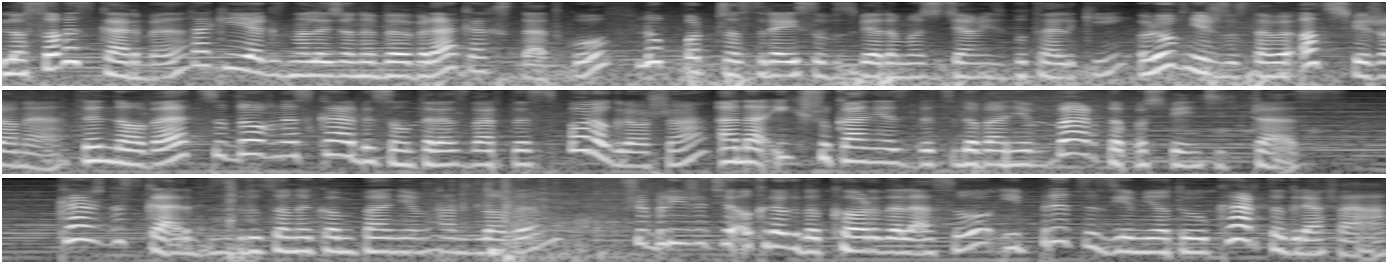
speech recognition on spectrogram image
Losowe skarby, takie jak znalezione we wrakach statków lub podczas rejsów z wiadomościami z butelki, również zostały odświeżone. Te nowe, cudowne skarby są teraz warte sporo grosza, a na ich szukanie zdecydowanie warto poświęcić czas. Każdy skarb zwrócony kompaniom handlowym przybliży Cię o krok do Kordelasu i precyzję miotu kartografa.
